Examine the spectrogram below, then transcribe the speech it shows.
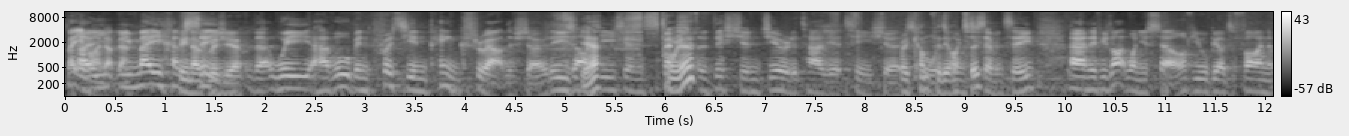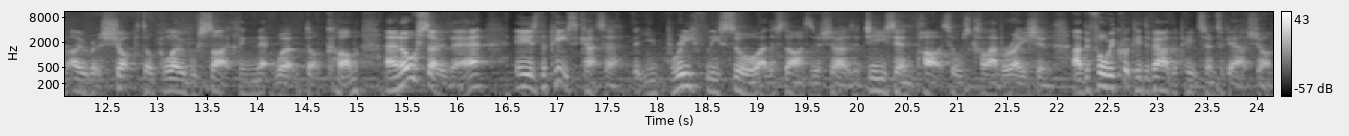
Make your Uh, mind you, up, Dan. you may have Pinot seen Grigio. that we have all been pretty in pink throughout the show. These are Yeah. GCN's special Oh, yeah? edition Giro d'Italia t-shirts Very comfy for they are too. 2017. And if you'd like one yourself, you will be able to find them over at shop.globalcyclingnetwork.com. And also there is the pizza cutter that you briefly saw at the start of the show. It's a GCN Park Tools collaboration. Uh, before we quickly devoured the pizza and took it out of shop.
